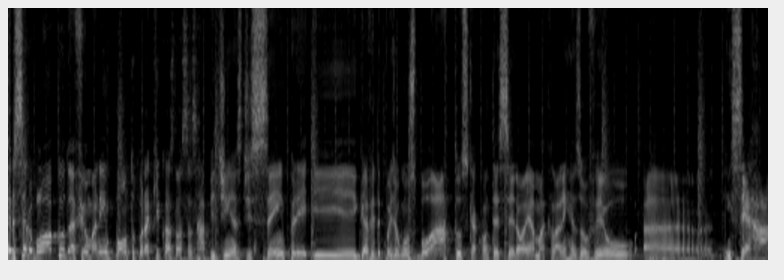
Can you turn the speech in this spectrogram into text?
Terceiro bloco do F1 Mania em ponto por aqui com as nossas rapidinhas de sempre. E, Gavi, depois de alguns boatos que aconteceram aí, a McLaren resolveu uh, encerrar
